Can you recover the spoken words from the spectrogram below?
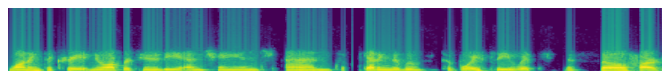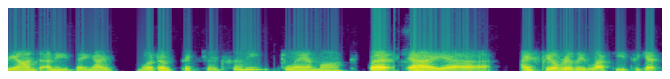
wanting to create new opportunity and change and getting to move to Boise, which is so far beyond anything I would have pictured for me, landlocked. But I, uh, I feel really lucky to get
